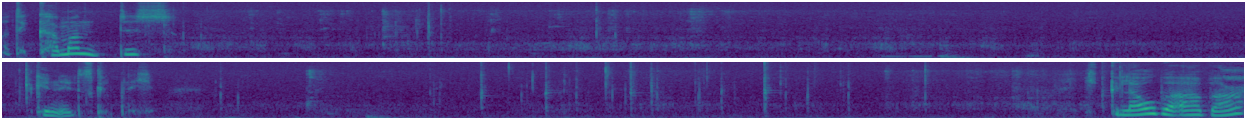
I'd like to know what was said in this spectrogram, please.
Warte, kann man das... Okay, nee, das klappt nicht. Ich glaube aber,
